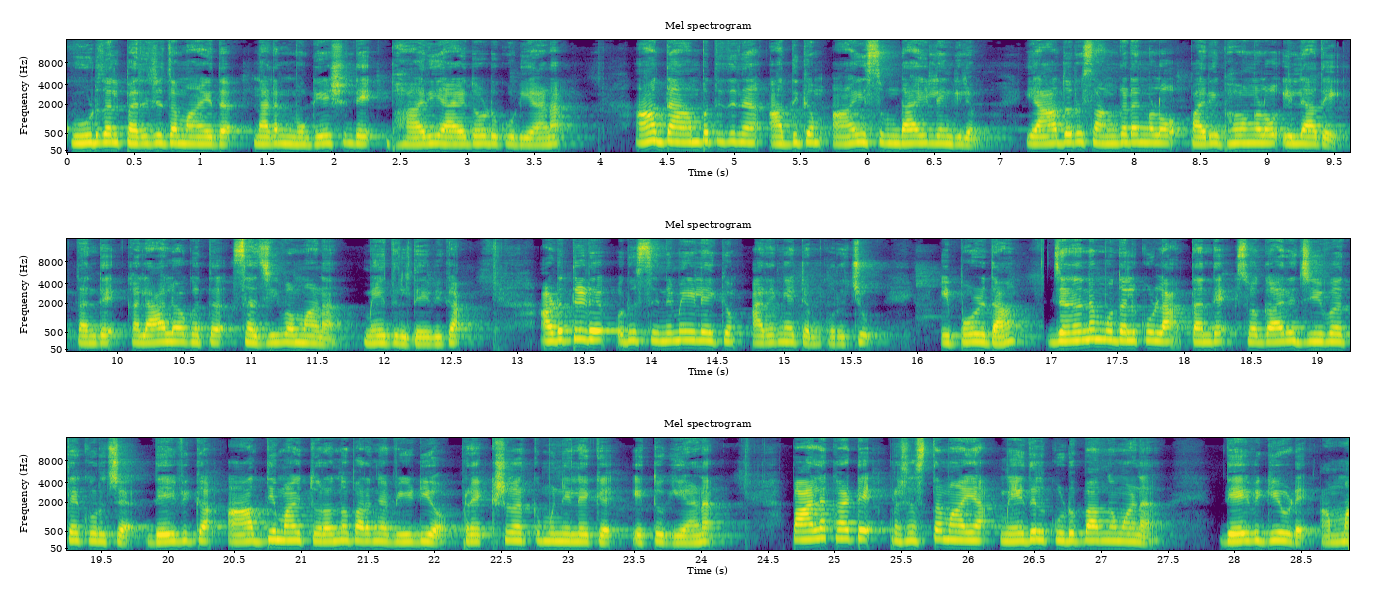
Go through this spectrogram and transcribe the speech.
കൂടുതൽ പരിചിതമായത് നടൻ മുകേഷിന്റെ ഭാര്യയായതോടുകൂടിയാണ് ആ ദാമ്പത്യത്തിന് അധികം ആയുസ് ഉണ്ടായില്ലെങ്കിലും യാതൊരു സങ്കടങ്ങളോ പരിഭവങ്ങളോ ഇല്ലാതെ തന്റെ കലാലോകത്ത് സജീവമാണ് മേതിൽ ദേവിക. അടുത്തിടെ ഒരു സിനിമയിലേക്കും അരങ്ങേറ്റം കുറിച്ചു. ഇപ്പോഴിതാ ജനനം മുതൽക്കുള്ള തന്റെ സ്വകാര്യ ജീവിതത്തെക്കുറിച്ച് ദേവിക ആദ്യമായി തുറന്നു പറഞ്ഞ വീഡിയോ പ്രേക്ഷകർക്ക് മുന്നിലേക്ക് എത്തുകയാണ്. പാലക്കാട്ടെ പ്രശസ്തമായ മേതിൽ കുടുംബാംഗമാണ് ദേവികയുടെ അമ്മ.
